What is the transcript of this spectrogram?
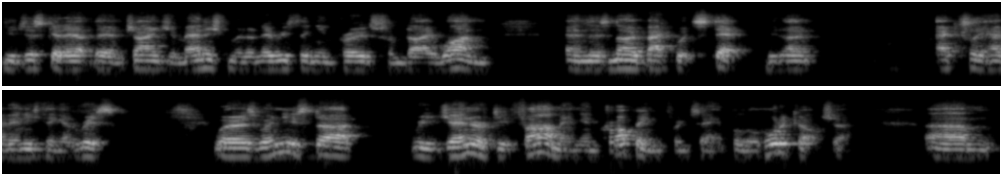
you just get out there and change your management, and everything improves from day one. And there's no backward step. You don't actually have anything at risk. Whereas when you start regenerative farming and cropping, for example, or horticulture, um,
